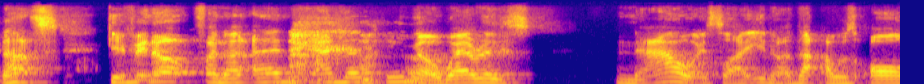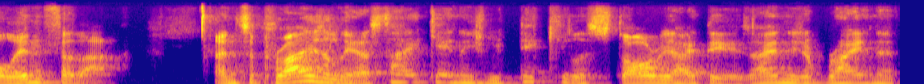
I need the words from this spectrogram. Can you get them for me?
that's giving up and and, and then, you know whereas now it's like you know that I was all in for that and surprisingly, I started getting these ridiculous story ideas. I ended up writing a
